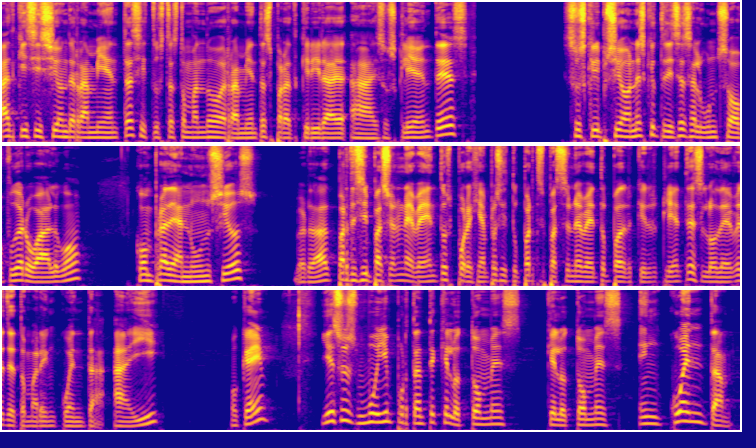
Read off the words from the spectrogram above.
adquisición de herramientas, si tú estás tomando herramientas para adquirir a, esos clientes, suscripciones que utilices algún software o algo, compra de anuncios, ¿verdad? Participación en eventos, por ejemplo, si tú participaste en un evento para adquirir clientes, lo debes de tomar en cuenta ahí, ¿ok? Y eso es muy importante que lo tomes, que lo tomes en cuenta.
